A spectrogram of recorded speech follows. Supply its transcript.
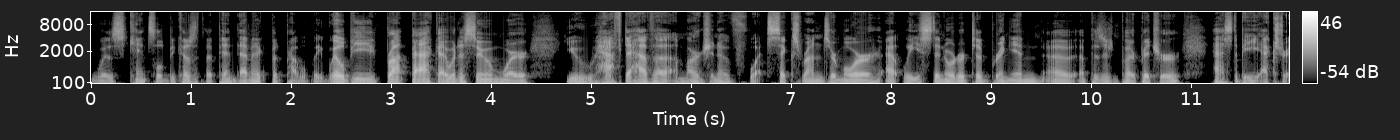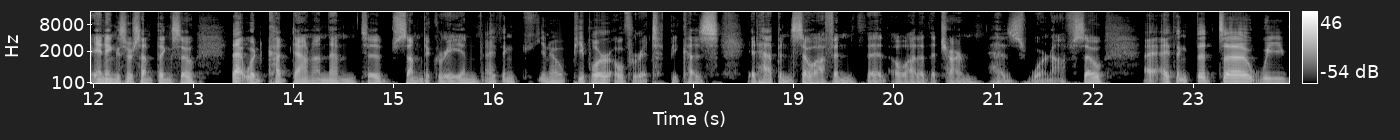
was canceled because of the pandemic, but probably will be brought back, I would assume, where you have to have a, a margin of what, six runs or more at least in order to bring in a, a position player pitcher, has to be extra innings or something. So that would cut down on them to some degree. And I think, you know, people are over it because it happens so often that a lot of the charm has worn off. So I, I think that uh, we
